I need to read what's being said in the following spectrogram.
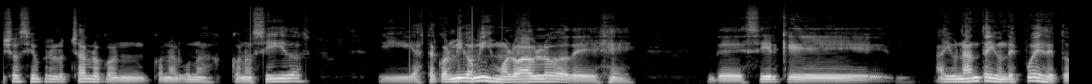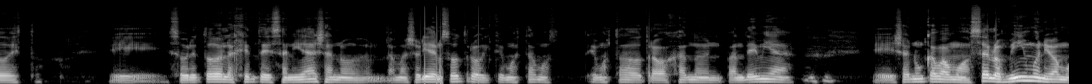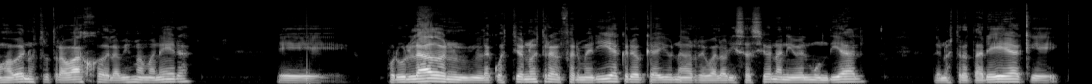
Yo siempre lo charlo con, con, algunos conocidos y hasta conmigo mismo lo hablo de, de decir que hay un antes y un después de todo esto. Eh, sobre todo la gente de sanidad, ya no, la mayoría de nosotros que hemos, estamos, hemos estado trabajando en pandemia, eh, ya nunca vamos a ser los mismos ni vamos a ver nuestro trabajo de la misma manera. Eh, por un lado, en la cuestión nuestra de enfermería, creo que hay una revalorización a nivel mundial de nuestra tarea que,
